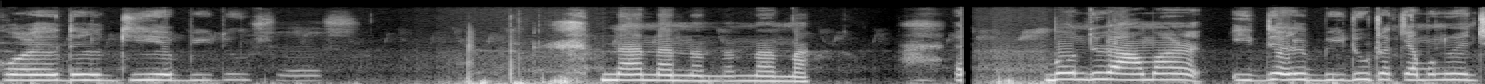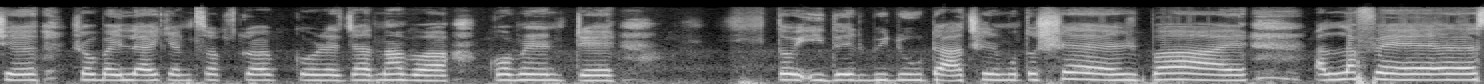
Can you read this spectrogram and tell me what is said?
ঘরে ওদের গিয়ে ভিডিও শেষ। না না না না না না। বন্ধুরা, আমার ঈদের ভিডিওটা কেমন হয়েছে সবাই লাইক অ্যান্ড সাবস্ক্রাইব করে জানাবা কমেন্টে। তো ঈদের ভিডিওটা আজকের মতো শেষ। বাই আল্লাহ হাফেজ।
